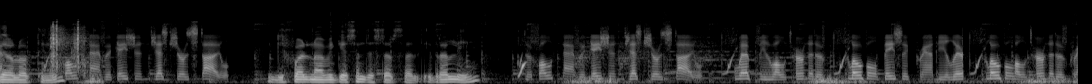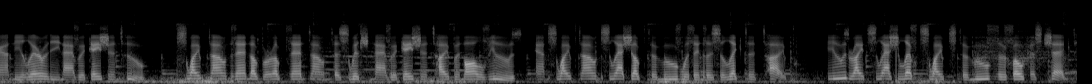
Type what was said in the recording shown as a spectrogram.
ಇದರಲ್ಲಿ ಹೋಗ್ತೀನಿ. ಡಿಫಾಲ್ಟ್ ನಾವಿಗೇಷನ್ ಜಸ್ಟರ್ಸ್ ಸ್ಟೈಲ್ ಇದರಲ್ಲಿ Default navigation gesture style. Web view alternative. Global basic granular. Global alternative granularity navigation 2. Swipe down then up or up then down to switch navigation type in all views. And swipe down slash up to move within the selected type. Use right slash left swipes to move the focus checked.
